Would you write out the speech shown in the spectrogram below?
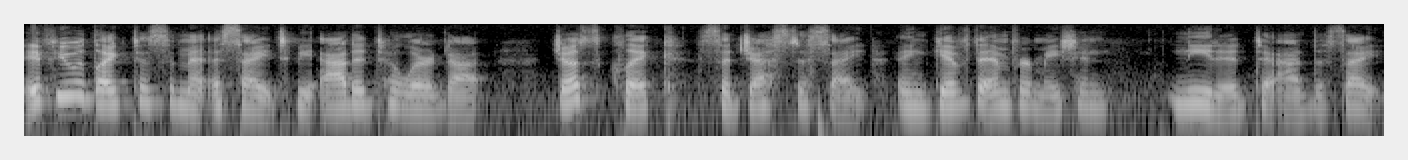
If you would like to submit a site to be added to LearnDot, just click Suggest a Site and give the information needed to add the site.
